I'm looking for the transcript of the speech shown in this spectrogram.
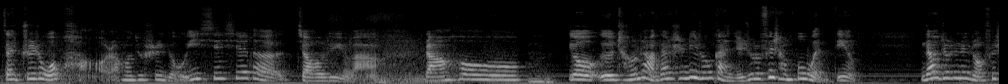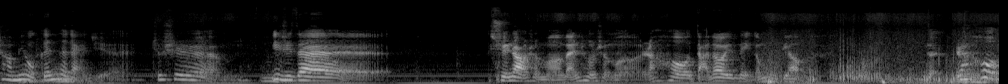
在追着我跑，然后就是有一些些的焦虑吧，然后有有成长，但是那种感觉就是非常不稳定，你知道，就是那种非常没有根的感觉，就是一直在寻找什么，完成什么，然后达到哪个目标。对，然后。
